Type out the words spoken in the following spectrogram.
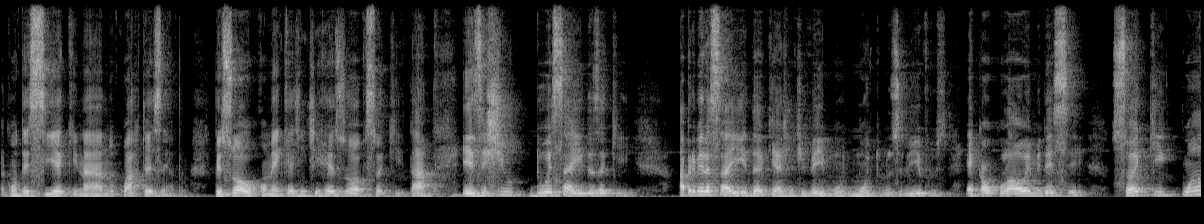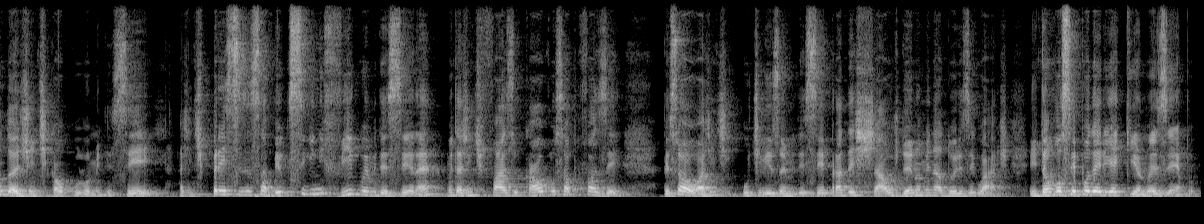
acontecia aqui na, no quarto exemplo. Pessoal, como é que a gente resolve isso aqui? Tá? Existem duas saídas aqui. A primeira saída, que a gente vê muito, muito nos livros, é calcular o MDC. Só que quando a gente calcula o MDC, a gente precisa saber o que significa o MDC, né? Muita gente faz o cálculo só por fazer. Pessoal, a gente utiliza o MDC para deixar os denominadores iguais. Então, você poderia aqui, no exemplo,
